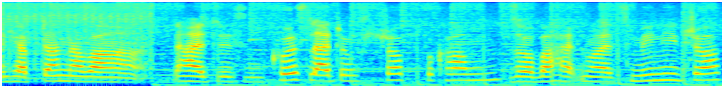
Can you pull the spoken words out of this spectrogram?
Ich habe dann aber halt diesen Kursleitungsjob bekommen, so aber halt nur als Minijob.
